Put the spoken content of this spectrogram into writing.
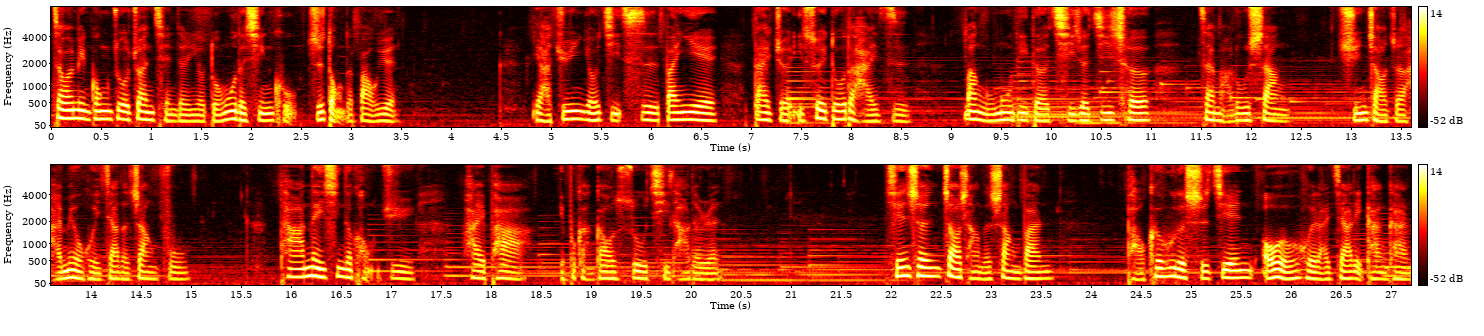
在外面工作赚钱的人有多么的辛苦，只懂得抱怨。雅君有几次半夜带着一岁多的孩子，漫无目的的骑着机车，在马路上寻找着还没有回家的丈夫。她内心的恐惧、害怕，也不敢告诉其他的人。先生照常的上班。跑客户的时间，偶尔会回来家里看看。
